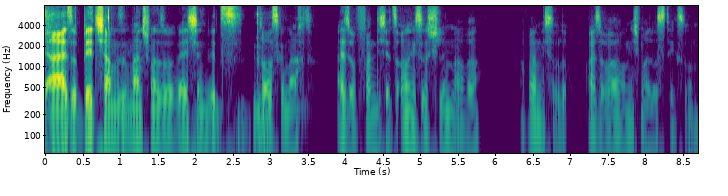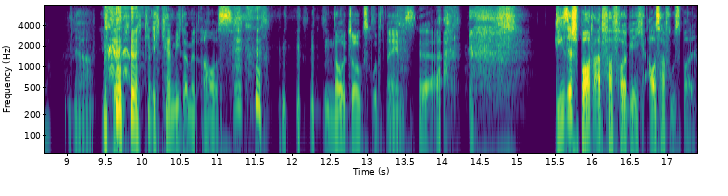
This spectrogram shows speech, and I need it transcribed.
Ja, also Bitch haben manchmal so welche einen Witz Hm. draus gemacht. Also fand ich jetzt auch nicht so schlimm, aber, aber nicht so, also war auch nicht mal lustig so. ja, ich kenne mich, ich, ich kenn mich damit aus. no jokes with names. Ja. Diese Sportart verfolge ich außer Fußball.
